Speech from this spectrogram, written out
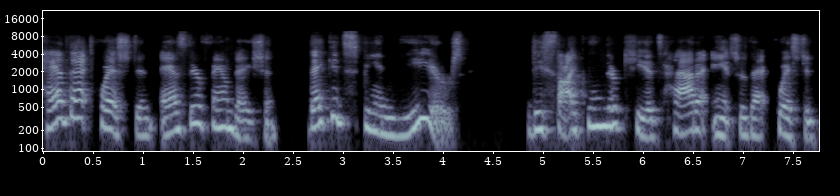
had that question as their foundation, they could spend years discipling their kids how to answer that question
